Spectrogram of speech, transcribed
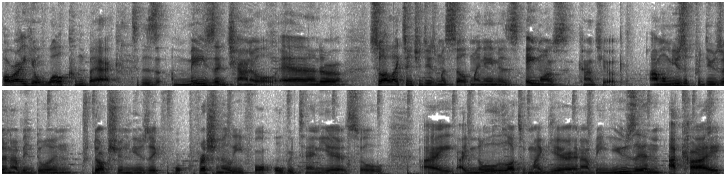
Alright, you're welcome back to this amazing channel and uh, so I'd like to introduce myself. My name is Amos Kantiok. I'm a music producer and I've been doing production music for professionally for over 10 years. So I, I know a lot of my gear and I've been using Akai.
